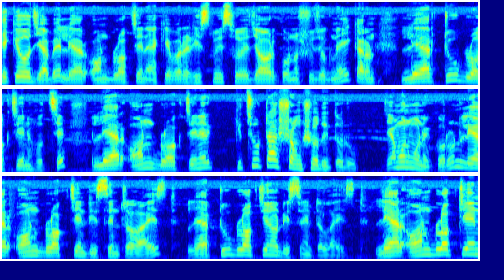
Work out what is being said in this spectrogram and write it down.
থেকেও যাবে। লেয়ার অন ব্লক চেইন একেবারে রিসমিস হয়ে যাওয়ার কোনো সুযোগ নেই কারণ লেয়ার টু ব্লক চেইন হচ্ছে লেয়ার অন ব্লক চেইনের কিছুটা সংশোধিত রূপ। যেমন মনে করুন layer one blockchain decentralized layer two block চেইনও ডিসেন্ট্রালাইজড লেয়ার অন ব্লক চেইন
